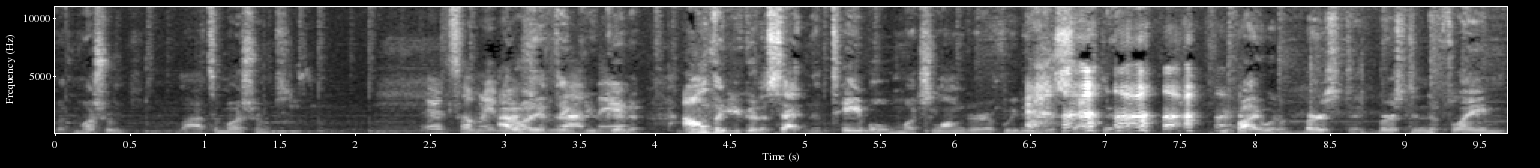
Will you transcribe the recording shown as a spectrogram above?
With mushrooms, lots of mushrooms. There's so many I don't even think you there. could. I don't think you could have sat in the table much longer if we'd have just sat there. you probably would have burst it, burst into flame.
